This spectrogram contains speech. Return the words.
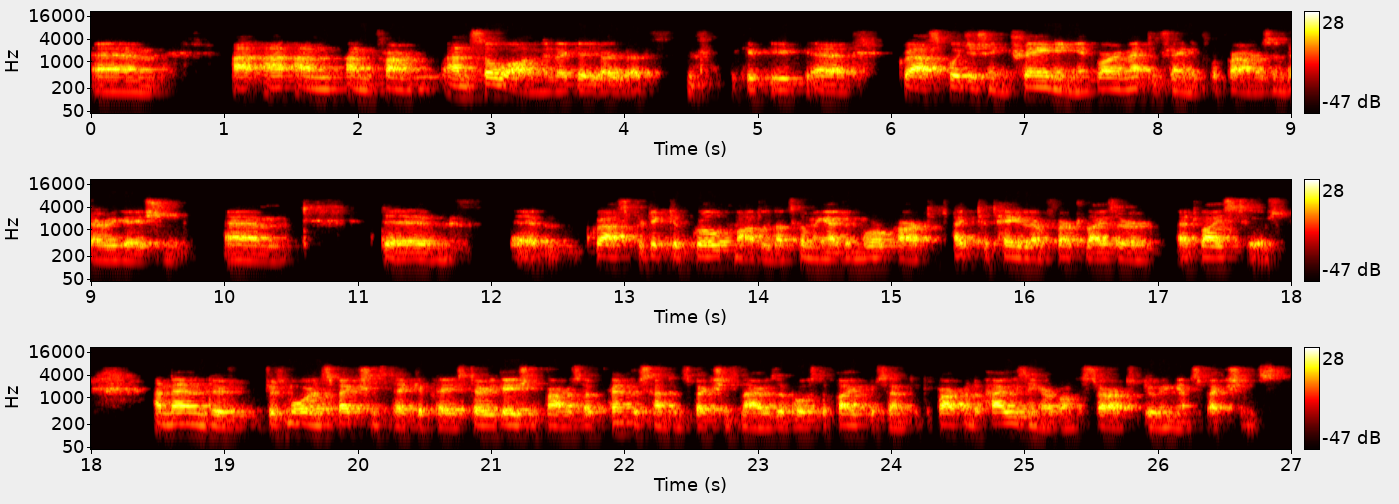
Um, and, and farm and so on, like uh, uh, uh, grass budgeting training, environmental training for farmers and derogation, um, the uh, grass predictive growth model that's coming out in Moorepark to, to tailor fertilizer advice to it. And then there, there's more inspections taking place. Derogation farmers have 10% inspections now as opposed to 5%. The Department of Housing are going to start doing inspections.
